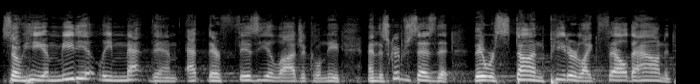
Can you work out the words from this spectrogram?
So he immediately met them at their physiological need. And the scripture says that they were stunned. Peter like fell down and,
